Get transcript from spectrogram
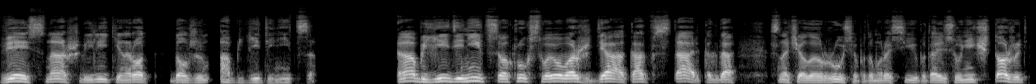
весь наш великий народ должен объединиться. Объединиться вокруг своего вождя, как в старь, когда сначала Русь, а потом Россию пытались уничтожить,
